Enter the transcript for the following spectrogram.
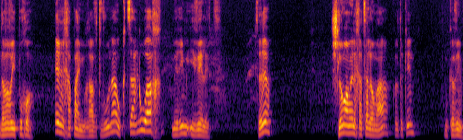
והיפוכו. ערך אפיים רב תבונה וקצר רוח מרים איוולת. בסדר? שלמה המלך רצה לומר, הכל תקין? מקווים.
